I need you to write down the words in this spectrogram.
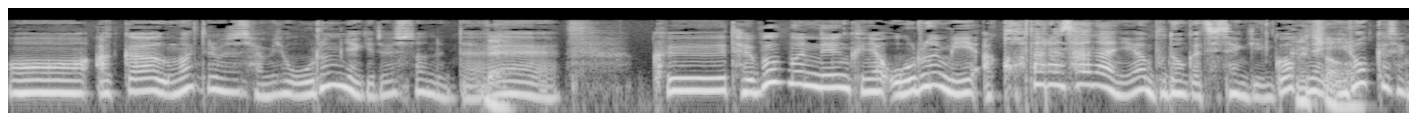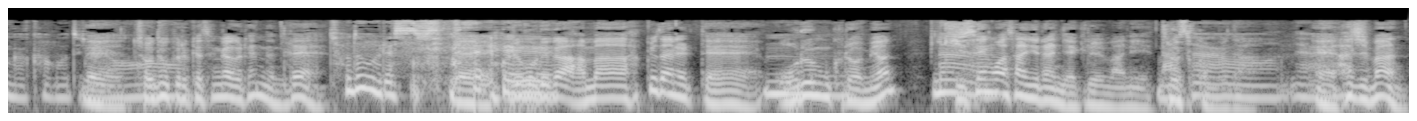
어, 아까 음악 들으면서 잠시 오름 얘기도 했었는데, 네. 그 대부분은 그냥 오름이 아 커다란 산 아니야 무덤같이 생긴 거 그렇죠. 그냥 이렇게 생각하거든요. 네, 저도 그렇게 생각을 했는데 저도 그랬습니다. 네, 그리고 우리가 아마 학교 다닐 때 음. 오름 그러면 네. 기생화산이라는 얘기를 많이 들었을 맞아요. 겁니다. 네. 네, 하지만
